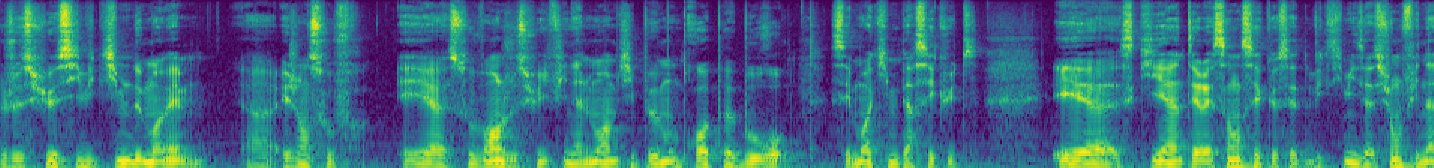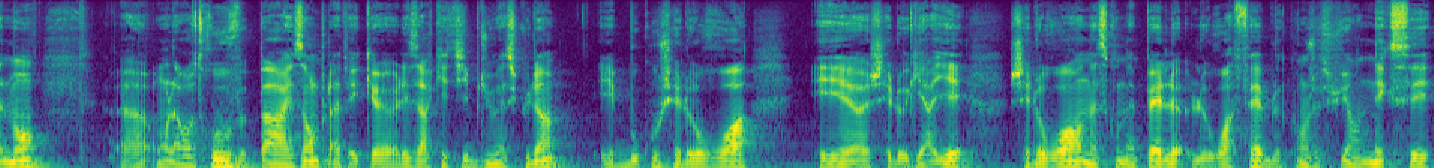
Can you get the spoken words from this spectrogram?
je suis aussi victime de moi-même euh, et j'en souffre. Et souvent je suis finalement un petit peu mon propre bourreau. C'est moi qui me persécute. Et ce qui est intéressant c'est que cette victimisation finalement on la retrouve par exemple avec les archétypes du masculin et beaucoup chez le roi et euh, chez le guerrier, chez le roi, on a ce qu'on appelle le roi faible quand je suis en excès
